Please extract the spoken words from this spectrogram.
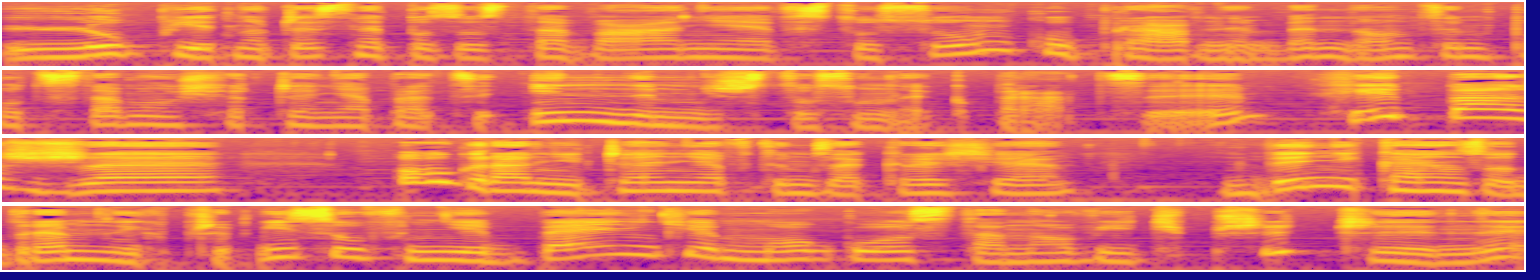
lub jednoczesne pozostawanie w stosunku prawnym będącym podstawą świadczenia pracy innym niż stosunek pracy, chyba że ograniczenie w tym zakresie wynikając z odrębnych przepisów nie będzie mogło stanowić przyczyny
